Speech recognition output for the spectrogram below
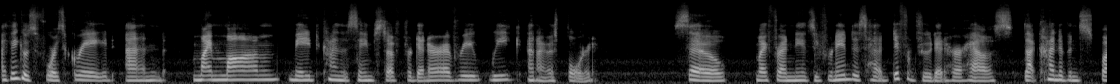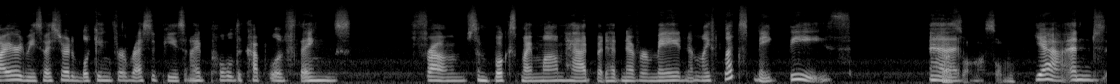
I think it was fourth grade, and my mom made kind of the same stuff for dinner every week, and I was bored. So my friend Nancy Fernandez had different food at her house. That kind of inspired me. So I started looking for recipes, and I pulled a couple of things from some books my mom had but had never made. And I'm like, let's make these. And That's awesome. yeah, and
